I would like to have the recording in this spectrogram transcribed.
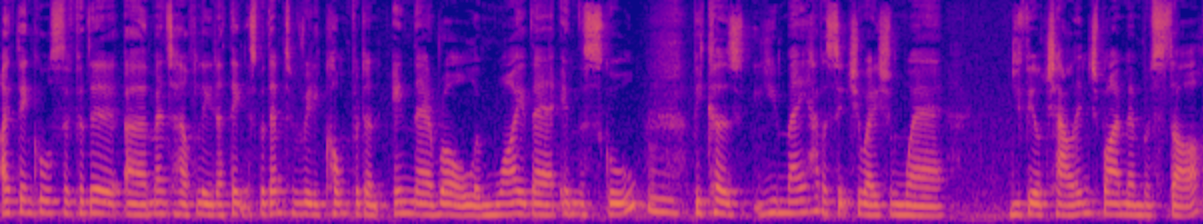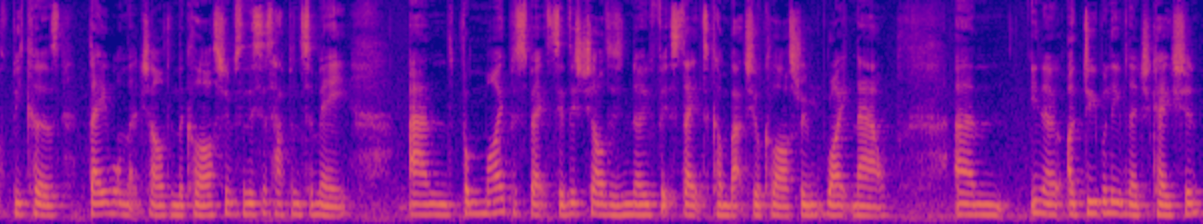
I think also for the uh, mental health lead, I think it's for them to be really confident in their role and why they're in the school mm. because you may have a situation where you feel challenged by a member of staff because they want that child in the classroom. So this has happened to me. And from my perspective, this child is in no fit state to come back to your classroom right now. Um, you know, I do believe in education,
